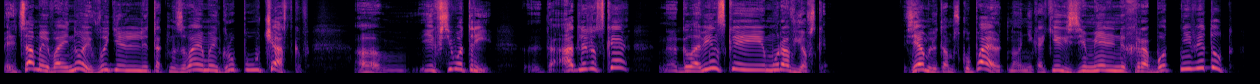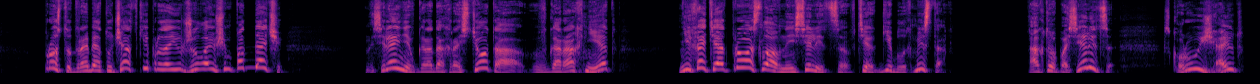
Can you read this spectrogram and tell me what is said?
Перед самой войной выделили так называемые группы участков. А, их всего три. Адлеровская, Головинская и Муравьевская. Землю там скупают, но никаких земельных работ не ведут. Просто дробят участки и продают желающим под дачи. Население в городах растет, а в горах нет. Не хотят православные селиться в тех гиблых местах. А кто поселится, скоро уезжают.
